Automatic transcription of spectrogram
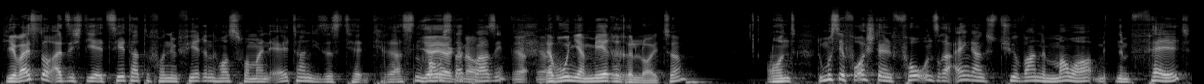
Hier, weißt du als ich dir erzählt hatte von dem Ferienhaus von meinen Eltern, dieses Ter Terrassenhaus Ja, ja, da genau. quasi, ja. da wohnen ja mehrere Leute. Und du musst dir vorstellen, vor unserer Eingangstür war eine Mauer mit einem Feld,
